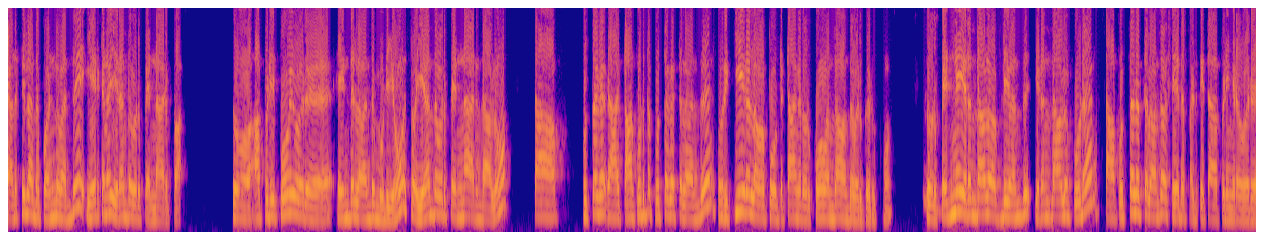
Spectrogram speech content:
கடைசியில அந்த பொண்ணு வந்து ஏற்கனவே இறந்த ஒரு பெண்ணா இருப்பா. ஸோ அப்படி போய் ஒரு எண்டில் வந்து முடியும். ஸோ இறந்த ஒரு பெண்ணா இருந்தாலும் தான் புத்தக தான் கொடுத்த புத்தகத்துல வந்து ஒரு கீரல் அவ போட்டுட்டாங்கிற ஒரு கோவம் தான் வந்து அவருக்கு இருக்கும். ஸோ ஒரு பெண்ணே இருந்தாலும் அப்படி வந்து இருந்தாலும் கூட தான் புத்தகத்துல வந்து அவ சேதப்படுத்திட்டா அப்படிங்கிற ஒரு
